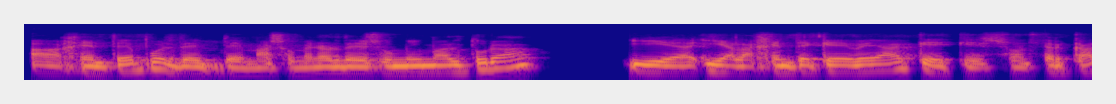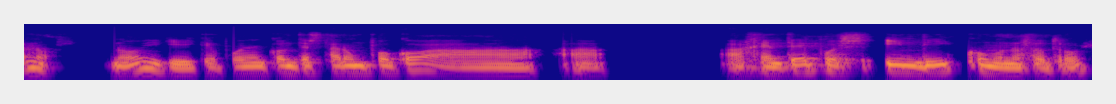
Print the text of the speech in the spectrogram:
a gente pues de, más o menos de su misma altura y a, la gente que vea que, son cercanos ¿no? y, que pueden contestar un poco a, a gente pues indie como nosotros.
